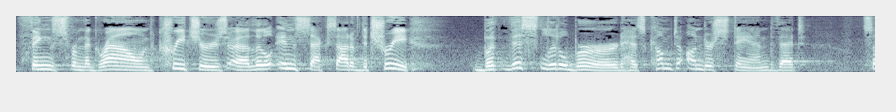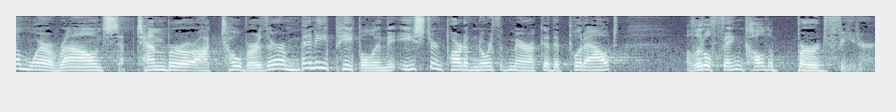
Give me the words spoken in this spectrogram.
things from the ground, creatures, uh, little insects out of the tree. But this little bird has come to understand that somewhere around September or October, there are many people in the eastern part of North America that put out a little thing called a bird feeder.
